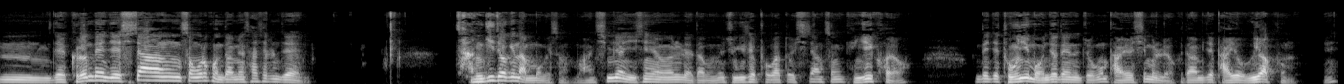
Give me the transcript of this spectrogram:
음, 이제 그런데 이제 시장성으로 본다면 사실은 이제 장기적인 안목에서 뭐 한 10년, 20년을 내다보면 줄기세포가 또 시장성이 굉장히 커요. 근데 이제 돈이 먼저 되는 쪽은 바이오 시뮬러, 그 다음 이제 바이오 의약품, 예?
